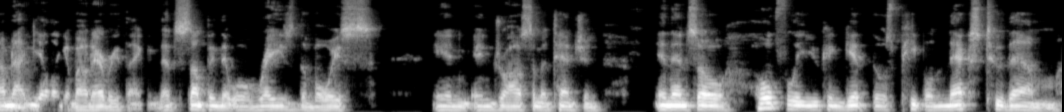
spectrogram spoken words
I'm not mm-hmm. yelling about everything. That's something that will raise the voice and and draw some attention. And then so hopefully you can get those people next to them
